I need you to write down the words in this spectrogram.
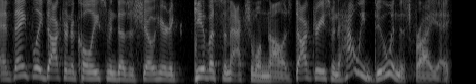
And thankfully, Dr. Nicole Eastman does a show here to give us some actual knowledge. Dr. Eastman, how we doing this Friday?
